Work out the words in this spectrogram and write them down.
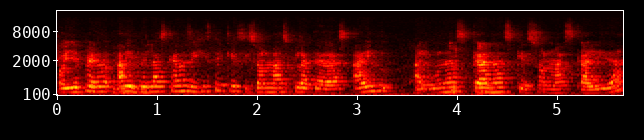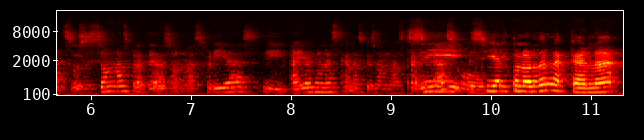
Oye, pero ay, de las canas dijiste que si son más plateadas, ¿hay algunas canas que son más cálidas? O sea, si son más plateadas, son más frías. ¿Y hay algunas canas que son más cálidas? Sí, o- sí, el color de la cana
